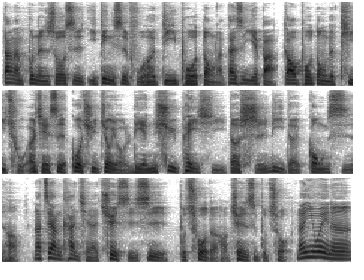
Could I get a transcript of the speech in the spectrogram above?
当然不能说是一定是符合低波动了，但是也把高波动的剔除，而且是过去就有连续配息的实力的公司哈。那这样看起来确实是不错的哈，确实是不错。那因为呢，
